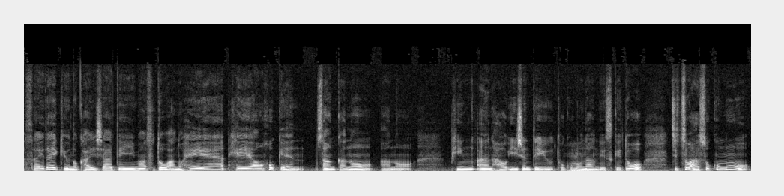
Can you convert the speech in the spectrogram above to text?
最大級の会社で言いますとあの平安平安保険傘下のあの平安好医生っていうところなんですけど、実はあそこも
